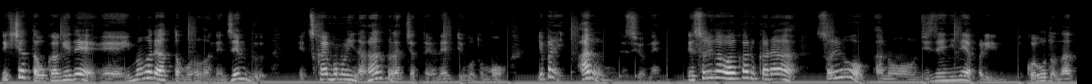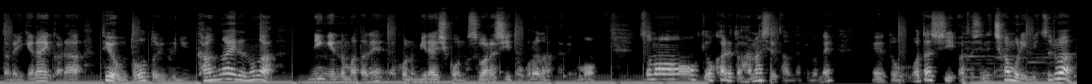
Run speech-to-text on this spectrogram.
できちゃったおかげで、えー、今まであったものがね、全部使い物にならなくなっちゃったよねっていうことも、やっぱりあるんですよね。で、それがわかるから、それを、あの、事前にね、やっぱりこういうことになったらいけないから、手を打とうというふうに考えるのが、人間のまたね、この未来志向の素晴らしいところなんだけども、その、今日彼と話してたんだけどね、えっ、と、私、私ね、近森光は、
